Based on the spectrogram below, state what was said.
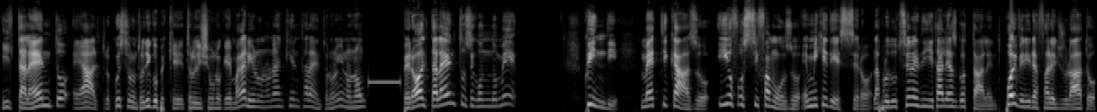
il talento è altro. E questo non te lo dico perché te lo dice uno che magari io non ho neanche un talento, non, io non ho un Però il talento, secondo me. Quindi, metti caso, io fossi famoso e mi chiedessero la produzione di Italia's Got Talent, puoi venire a fare il giurato?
